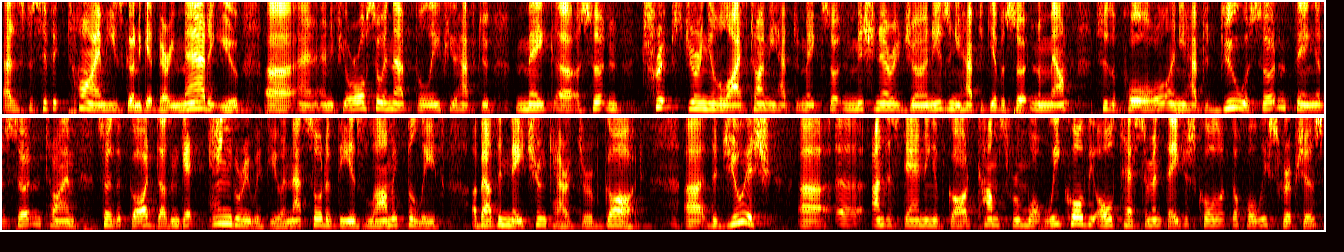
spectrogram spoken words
at a specific time, He's going to get very mad at you. Uh, and, and, if you're also in that belief, you have to make uh, a certain trips during your lifetime. You have to make certain missionary journeys, and you have to give a certain amount to the poor, and you have to do a certain thing at a certain time so that God doesn't get angry with you. And that's sort of the Islamic belief about the nature and character of God. Uh, the Jewish uh, uh, understanding of God comes from what we call the Old Testament. They just call it the Holy Scriptures.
